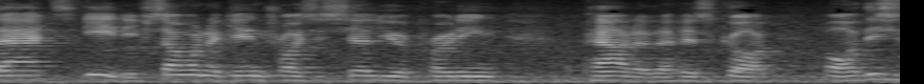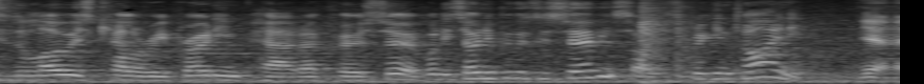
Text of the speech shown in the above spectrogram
that's it. If someone again tries to sell you a protein powder that has got, oh, this is the lowest calorie protein powder per serve, well, it's only because the serving size is freaking tiny. Yeah.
